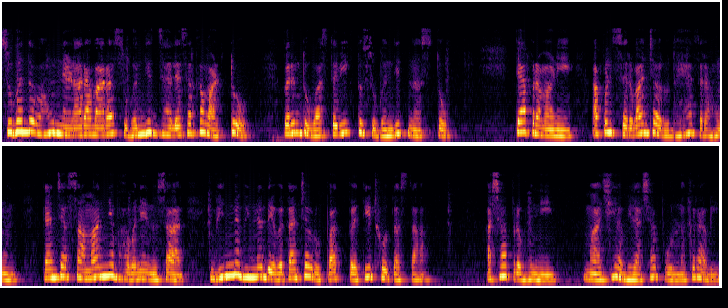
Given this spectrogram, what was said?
सुगंध वाहून नेणारा वारा सुगंधित झाल्यासारखा वाटतो परंतु वास्तविक तो सुगंधित नसतो. त्याप्रमाणे आपण सर्वांच्या हृदयात राहून त्यांच्या सामान्य भावनेनुसार भिन्न भिन्न देवतांच्या रूपात प्रतीत होत असता. अशा प्रभूंनी माझी अभिलाषा पूर्ण करावी.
